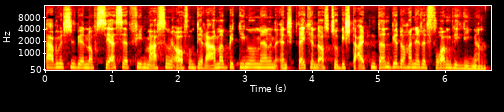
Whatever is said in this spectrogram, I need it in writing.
da müssen wir noch sehr, sehr viel machen, auch um die Rahmenbedingungen entsprechend auch zu gestalten. Dann wird auch eine Reform gelingen.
